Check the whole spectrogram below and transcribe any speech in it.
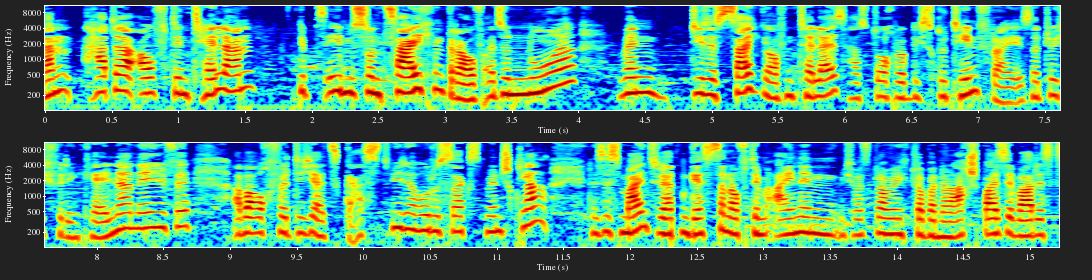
Dann hat er auf den Tellern gibt es eben so ein Zeichen drauf. Also nur, wenn dieses Zeichen auf dem Teller ist, hast du auch wirklich das glutenfrei. Ist natürlich für den Kellner eine Hilfe, aber auch für dich als Gast wieder, wo du sagst, Mensch, klar, das ist meins. Wir hatten gestern auf dem einen, ich weiß glaube ich glaube bei der Nachspeise war das,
